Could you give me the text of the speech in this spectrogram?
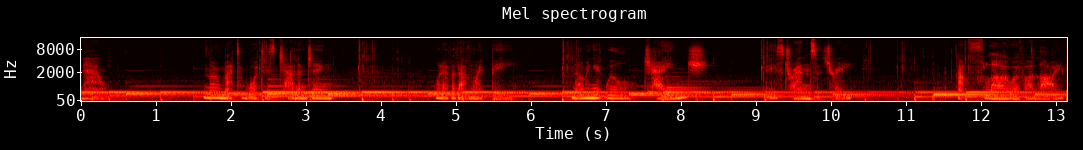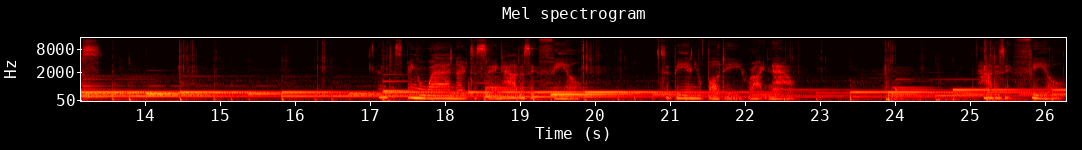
now. No matter what is challenging, whatever that might be, knowing it will change, it is transitory, that flow of our lives. Being aware, noticing how does it feel to be in your body right now? How does it feel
